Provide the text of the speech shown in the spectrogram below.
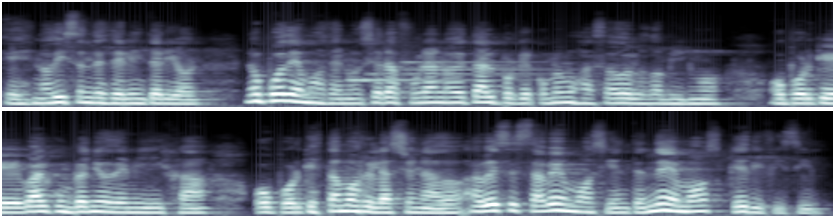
eh, nos dicen desde el interior, no podemos denunciar a fulano de tal porque comemos asado los domingos, o porque va al cumpleaños de mi hija, o porque estamos relacionados. A veces sabemos y entendemos que es difícil,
